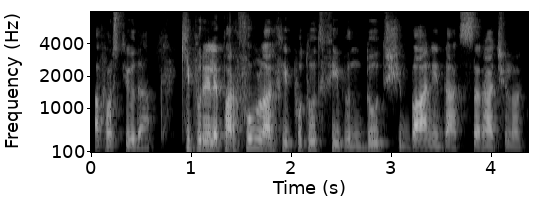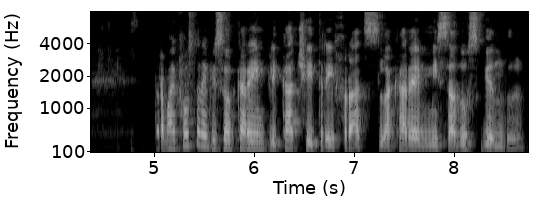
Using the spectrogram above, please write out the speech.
a fost Iuda. Chipurile parfumului ar fi putut fi vândut și banii dați săracilor. Dar a mai fost un episod care a implicat cei trei frați la care mi s-a dus gândul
